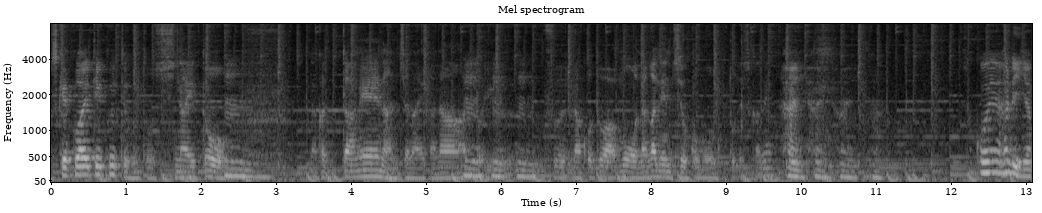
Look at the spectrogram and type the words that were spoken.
付け加えていくっていうことをしないと、うんなんかダメなんじゃないかなというふうなことはもう長年強く思うことですかね。はいはいはいはい。そこはやはりや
